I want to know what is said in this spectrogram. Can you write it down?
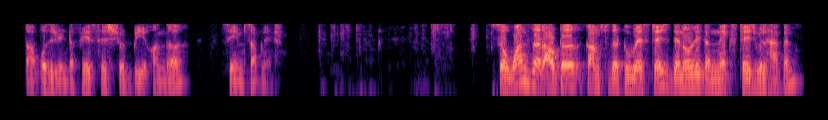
the opposite interfaces should be on the same subnet so once the router comes to the two-way stage then only the next stage will happen.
